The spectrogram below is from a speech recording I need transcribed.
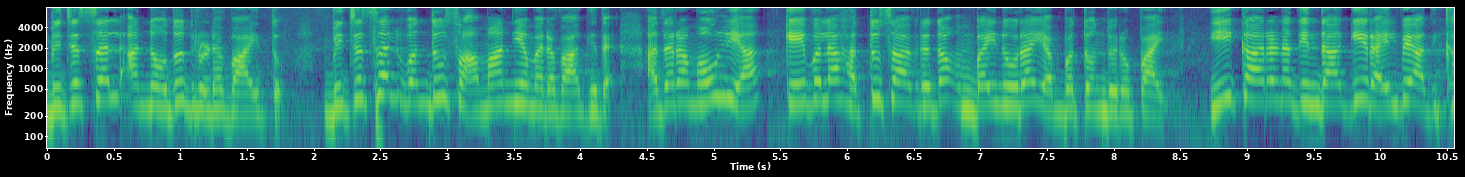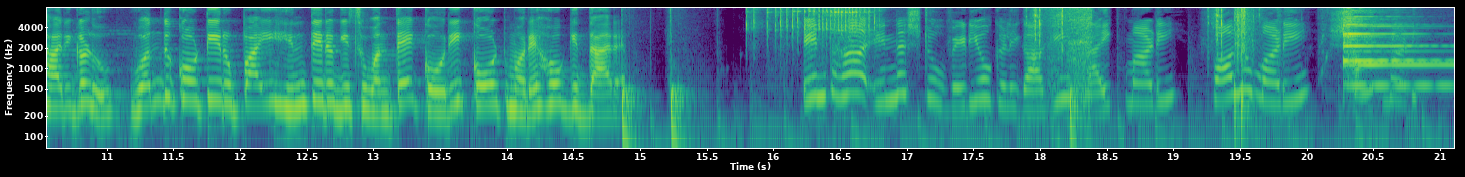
ಬಿಜಸಲ್ ಅನ್ನೋದು ದೃಢವಾಯಿತು. ಬಿಜಸಲ್ ಒಂದು ಸಾಮಾನ್ಯ ಮರವಾಗಿದೆ. ಅದರ ಮೌಲ್ಯ ಕೇವಲ ಹತ್ತು ಸಾವಿರದ ಒಂಬೈನೂರ ಎಂಬತ್ತೊಂದು ರೂಪಾಯಿ. ಈ ಕಾರಣದಿಂದಾಗಿ ರೈಲ್ವೆ ಅಧಿಕಾರಿಗಳು ಒಂದು ಕೋಟಿ ರೂಪಾಯಿ ಹಿಂತಿರುಗಿಸುವಂತೆ ಕೋರಿ ಕೋರ್ಟ್ ಮೊರೆ ಹೋಗಿದ್ದಾರೆ. ಇಂತಹ ಇನ್ನಷ್ಟು ವಿಡಿಯೋಗಳಿಗಾಗಿ ಲೈಕ್ ಮಾಡಿ, ಫಾಲೋ ಮಾಡಿ, ಶೇರ್ ಮಾಡಿ.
